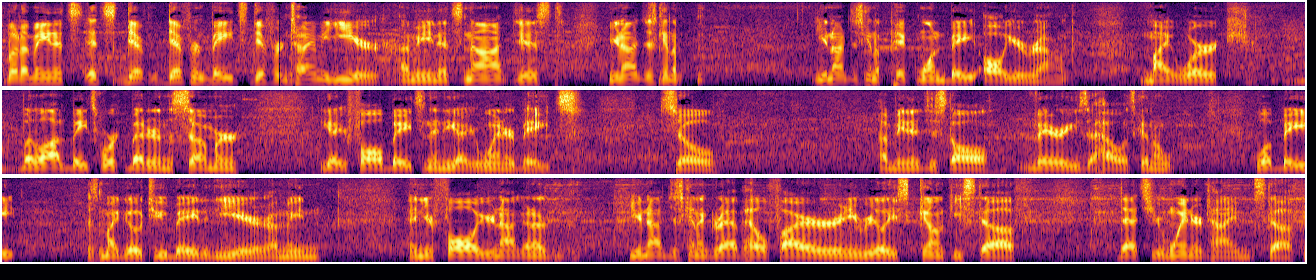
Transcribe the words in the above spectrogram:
But I mean, it's it's diff- different baits, different time of year. I mean, it's not just you're not just gonna you're not just gonna pick one bait all year round. Might work, but a lot of baits work better in the summer. You got your fall baits, and then you got your winter baits. So I mean, it just all varies how it's going to, what bait is my go-to bait of the year. I mean, in your fall, you're not going to, you're not just going to grab Hellfire or any really skunky stuff. That's your wintertime stuff,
